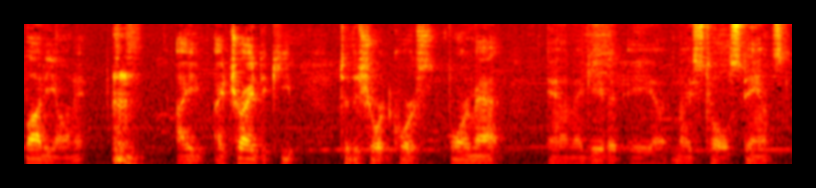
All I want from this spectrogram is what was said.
body on it. I, I tried to keep to the short course format and I gave it a, a uh, nice tall stance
